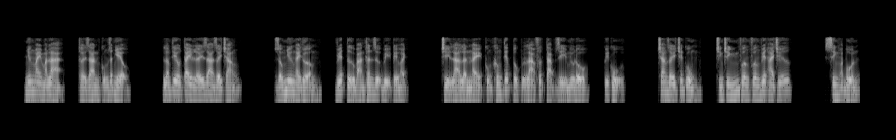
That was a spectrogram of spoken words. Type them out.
nhưng may mắn là, thời gian cũng rất nhiều. Lâm tiêu tay lấy ra giấy trắng. Giống như ngày thường, viết từ bản thân dự bị kế hoạch. Chỉ là lần này cũng không tiếp tục là phức tạp gì mưu đồ, quy củ. Trang giấy trên cùng, chính chính vương phương viết hai chữ. Sinh hoạt bốn.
